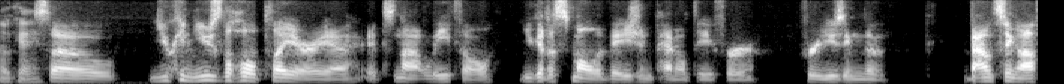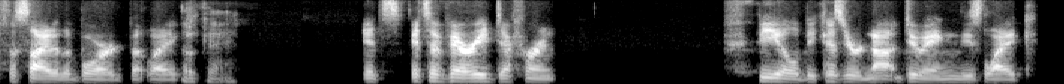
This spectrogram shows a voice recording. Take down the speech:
Okay. so you can use the whole play area. It's not lethal. You get a small evasion penalty for for using the bouncing off the side of the board, but like Okay. it's it's a very different feel because you're not doing these like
